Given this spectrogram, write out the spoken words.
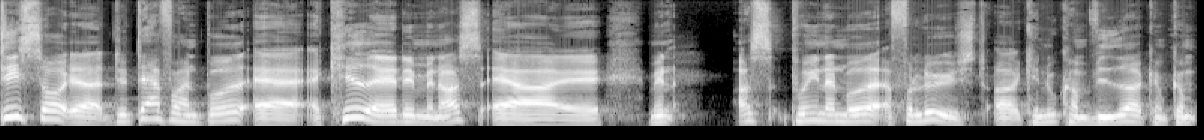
det så jeg, det er derfor, han både er, er ked af det, men også er, øh, men også på en eller anden måde er forløst, og kan nu komme videre, kan komme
